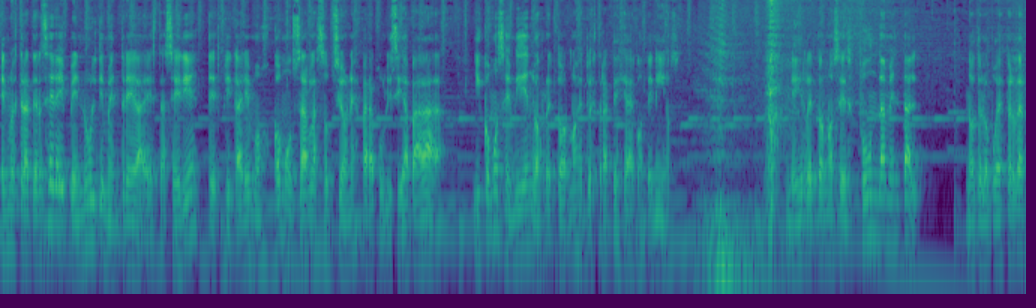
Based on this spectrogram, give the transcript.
En nuestra tercera y penúltima entrega de esta serie te explicaremos cómo usar las opciones para publicidad pagada y cómo se miden los retornos de tu estrategia de contenidos. Medir retornos es fundamental, no te lo puedes perder.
